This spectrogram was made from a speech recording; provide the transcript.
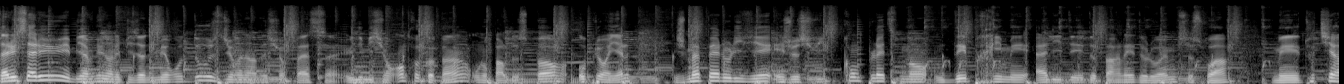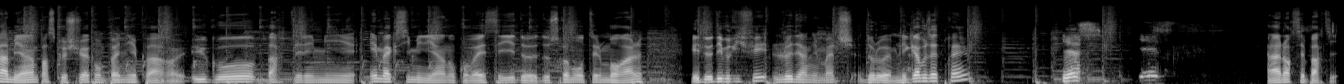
Salut salut et bienvenue dans l'épisode numéro 12 du Renard des Surfaces, une émission entre copains où l'on parle de sport au pluriel. Je m'appelle Olivier et je suis complètement déprimé à l'idée de parler de l'OM ce soir. Mais tout ira bien parce que je suis accompagné par Hugo, Barthélémy et Maximilien, donc on va essayer de, de se remonter le moral et de débriefer le dernier match de l'OM. Les gars, vous êtes prêts? Yes. Yes. Alors c'est parti.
